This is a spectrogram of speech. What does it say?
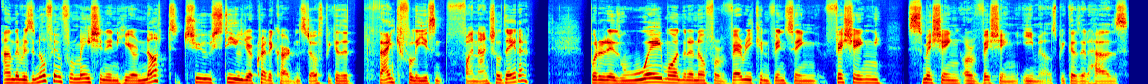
And there is enough information in here not to steal your credit card and stuff because it thankfully isn't financial data, but it is way more than enough for very convincing phishing, smishing, or vishing emails because it has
